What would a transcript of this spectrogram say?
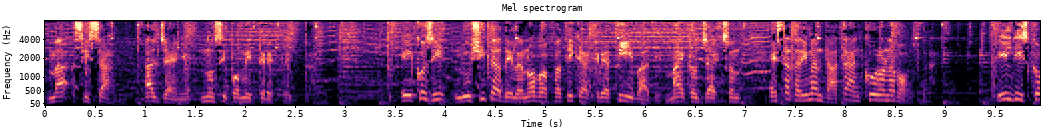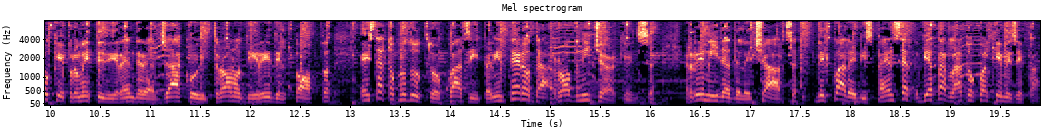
Ma si sa, al genio non si può mettere fretta. E così l'uscita della nuova fatica creativa di Michael Jackson è stata rimandata ancora una volta. Il disco, che promette di rendere a Giacomo il trono di re del pop, è stato prodotto quasi per intero da Rodney Jerkins, remida delle charts, del quale Dispenser vi ha parlato qualche mese fa.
